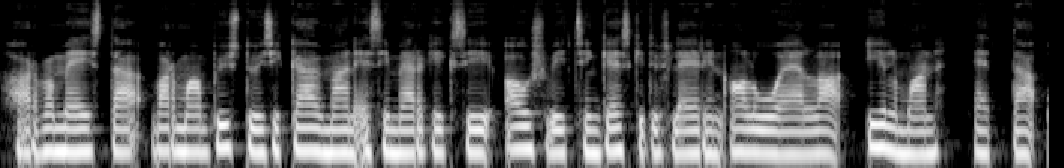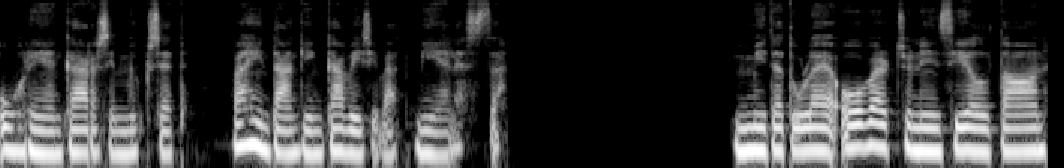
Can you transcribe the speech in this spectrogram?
Harva meistä varmaan pystyisi käymään esimerkiksi Auschwitzin keskitysleirin alueella ilman, että uhrien kärsimykset vähintäänkin kävisivät mielessä. Mitä tulee Overtonin siltaan,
